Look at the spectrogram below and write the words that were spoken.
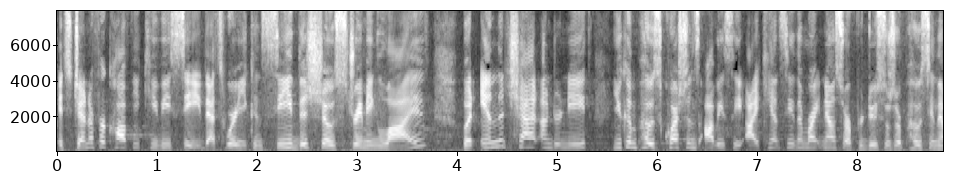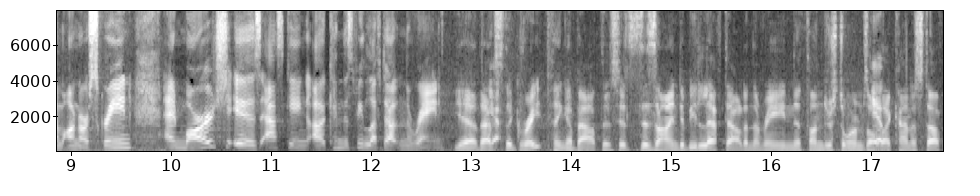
It's Jennifer Coffey QVC. That's where you can see this show streaming live. But in the chat underneath, you can post questions. Obviously, I can't see them right now, so our producers are posting them on our screen. And Marge is asking, uh, can this be left out in the rain? Yeah, that's Yeah. the great thing about this. It's designed to be left out in the rain, the thunderstorms, all Yep. that kind of stuff.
